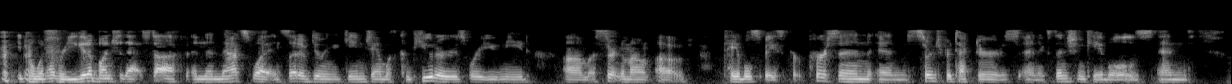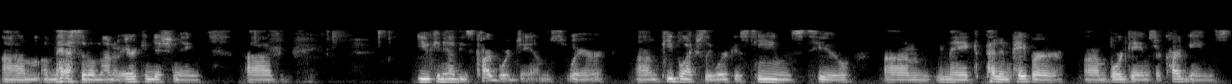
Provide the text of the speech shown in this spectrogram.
you know, whatever. You get a bunch of that stuff, and then that's what instead of doing a game jam with computers where you need um, a certain amount of table space per person and surge protectors and extension cables and um, a massive amount of air conditioning, um, you can have these cardboard jams where um, people actually work as teams to um, make pen and paper um, board games or card games,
